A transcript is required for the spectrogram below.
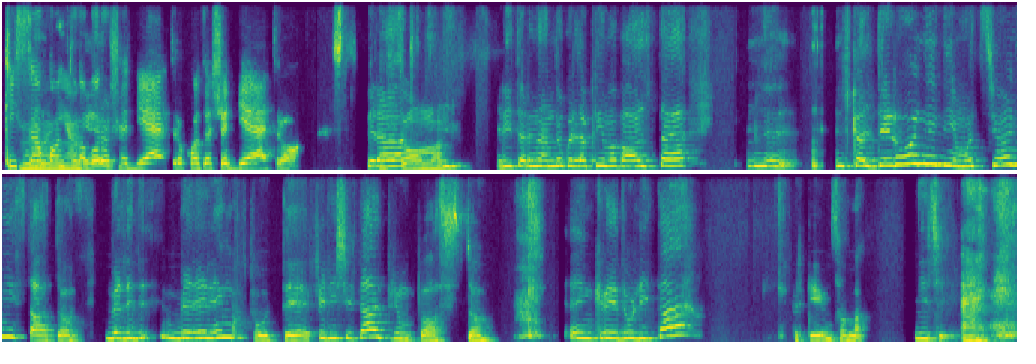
chissà Mamma quanto mia. lavoro c'è dietro, cosa c'è dietro. Però, Insomma. ritornando quella prima volta, il calderone di emozioni è stato, ve le, ve le elenco tutte, felicità al primo posto, incredulità, perché insomma, dici, Eh,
